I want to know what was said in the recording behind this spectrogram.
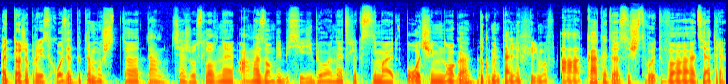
это тоже происходит, потому что там те же условные Amazon, BBC, HBO, Netflix снимают очень много документальных фильмов. А как это существует в театре?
